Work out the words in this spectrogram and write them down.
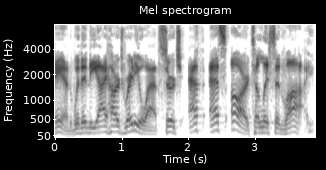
And within the iHeartRadio app, search FSR to listen live.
